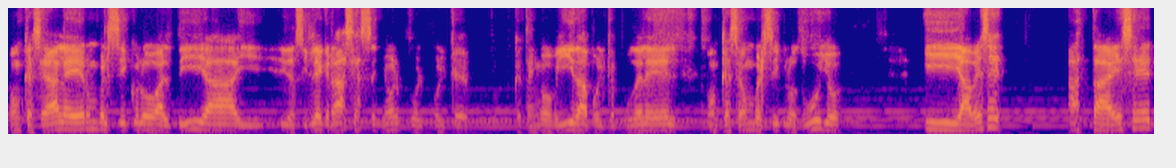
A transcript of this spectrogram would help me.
aunque sea leer un versículo al día y, decirle gracias Señor por, porque, porque porque tengo vida, porque pude leer, aunque sea un versículo tuyo. Y a veces, hasta ese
